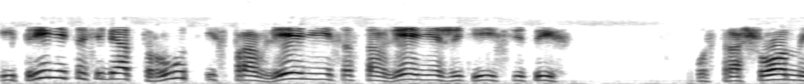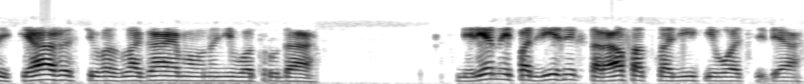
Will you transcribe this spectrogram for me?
и принять на себя труд исправления и составления житий святых, устрашенный тяжестью возлагаемого на него труда. Смиренный подвижник старался отклонить его от себя.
